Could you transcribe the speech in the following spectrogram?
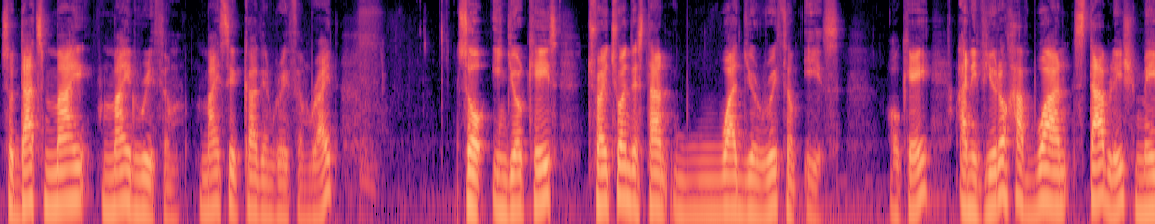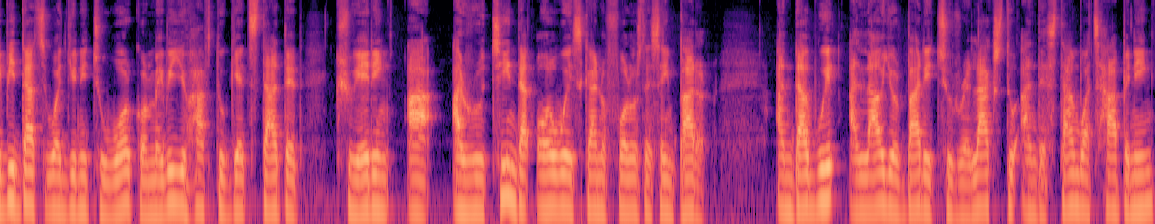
So that's my my rhythm my circadian rhythm right? So in your case try to understand what your rhythm is okay? And if you don't have one established maybe that's what you need to work on. Maybe you have to get started creating a, a routine that always kind of follows the same pattern. And that will allow your body to relax to understand what's happening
